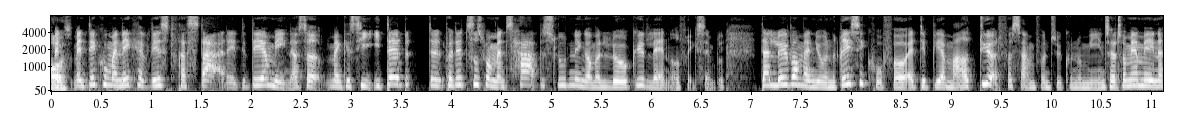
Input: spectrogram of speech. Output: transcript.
Men, men det kunne man ikke have vidst fra start af. Det er det, jeg mener. Så man kan sige, i det, det, på det tidspunkt, man tager beslutning om at lukke landet for eksempel, der løber man jo en risiko for, at det bliver meget dyrt for samfundsøkonomien. Så jeg tror, jeg mener,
